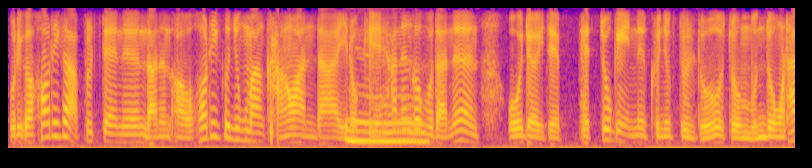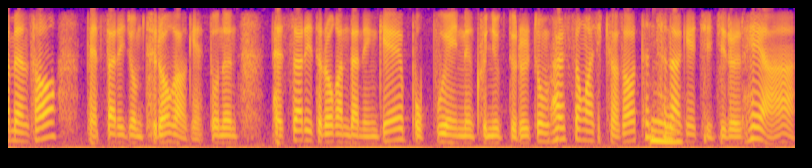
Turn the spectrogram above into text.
우리가 허리가 아플 때는 나는 어, 허리 근육만 강화한다 이렇게 네. 하는 것보다는 오히려 이제 배 쪽에 있는 근육들도 좀 운동을 하면서 뱃살이 좀 들어가게 또는 뱃살이 들어간다는 게 복부에 있는 근육들을 좀 활성화시켜서 튼튼하게 네. 지지를 해야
